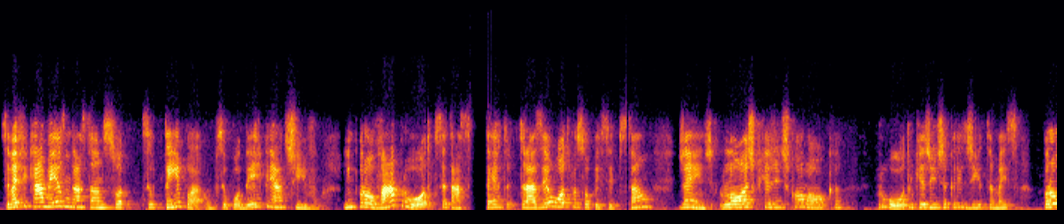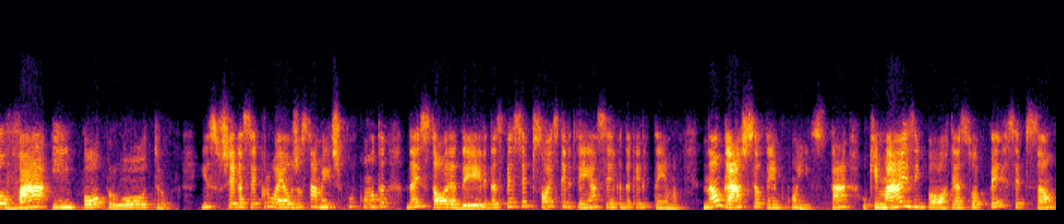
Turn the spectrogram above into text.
Você vai ficar mesmo gastando sua, seu tempo, o seu poder criativo em provar para o outro que você está certo, trazer o outro para sua percepção? Gente, lógico que a gente coloca para o outro que a gente acredita, mas provar e impor para o outro, isso chega a ser cruel justamente por conta da história dele, das percepções que ele tem acerca daquele tema. Não gaste seu tempo com isso, tá? O que mais importa é a sua percepção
